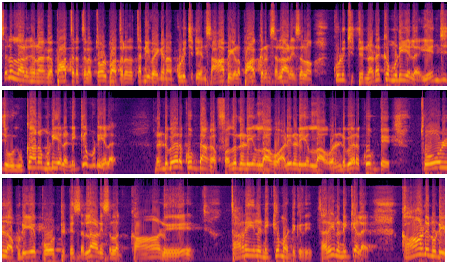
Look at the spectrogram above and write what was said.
செல்லல்லாரு சொன்னாங்க. பாத்திரத்துல தோல் பாத்திரத்தை தண்ணி வைங்க. நான் குளிச்சுட்டு என் சஹாபிகளை பாக்குறேன்னு செல்லாலை செல்லம் குளிச்சுட்டு நடக்க முடியல. எஞ்சி உட்கார முடியல. நிக்க முடியல. ரெண்டு பேரை கூப்பிட்டாங்க. ஃபதுல் அலி அல்லாஹோ அலி ரெண்டு பேரை கூப்பிட்டு தோல் அப்படியே போட்டுட்டு செல்ல அலை செல்லம் காலு தரையில நிக்க மாட்டேங்குது. தரையில நிக்கல. காலினுடைய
